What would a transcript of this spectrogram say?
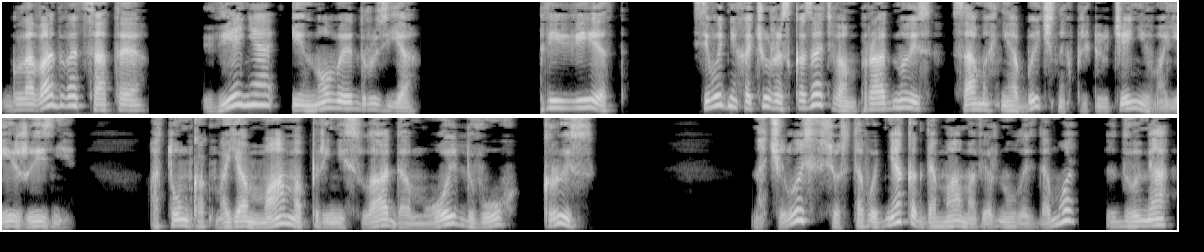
Глава двадцатая. Веня и новые друзья. Привет! Сегодня хочу рассказать вам про одно из самых необычных приключений в моей жизни. О том, как моя мама принесла домой двух крыс. Началось все с того дня, когда мама вернулась домой с двумя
